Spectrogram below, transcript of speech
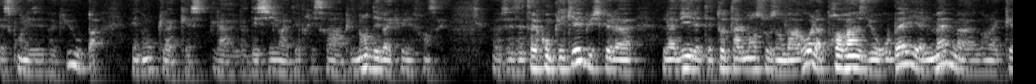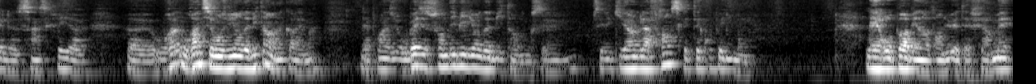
est-ce qu'on les évacue ou pas? Et donc la, décision a été prise très rapidement d'évacuer les Français. Euh, c'était très compliqué puisque la, ville était totalement sous embargo. La province du Roubaix elle-même, dans laquelle s'inscrit euh, Ouran, c'est 11 millions d'habitants hein, quand même. Hein. La province du Roubaix, c'est 70 millions d'habitants. Donc c'est l'équivalent de la France qui était coupée du monde. L'aéroport, bien entendu, était fermé,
